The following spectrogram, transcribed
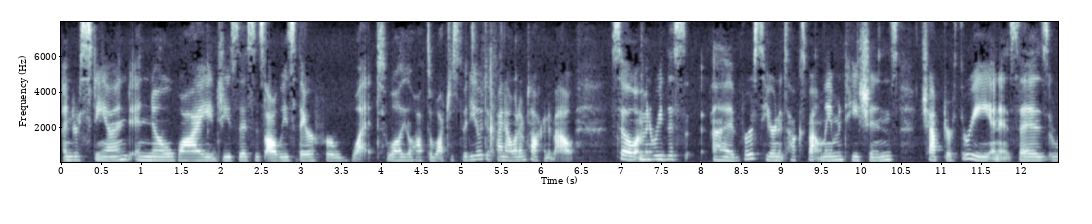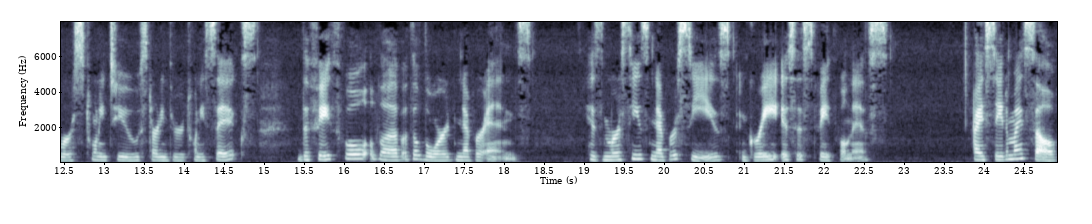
understand and know why Jesus is always there for what. Well, you'll have to watch this video to find out what I'm talking about. So I'm going to read this uh, verse here, and it talks about Lamentations chapter 3, and it says, verse 22, starting through 26, The faithful love of the Lord never ends. His mercies never cease. Great is his faithfulness. I say to myself,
